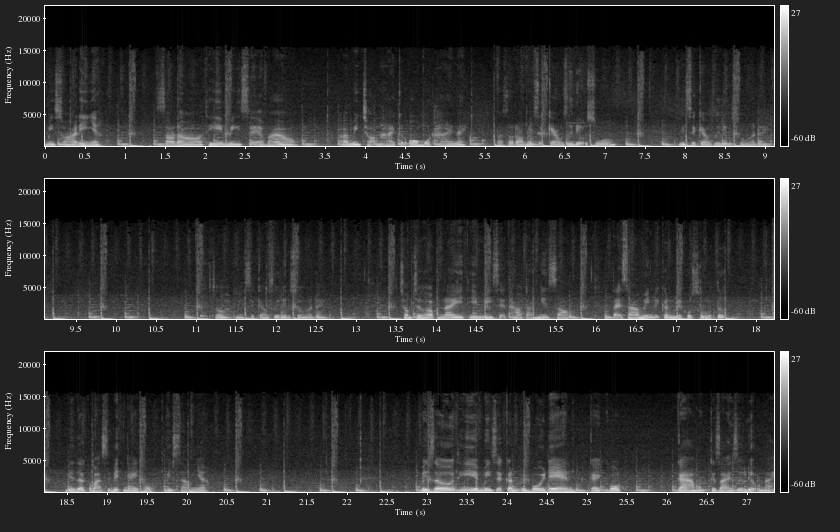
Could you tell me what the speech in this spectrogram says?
Mình xóa đi nhé sau đó thì mình sẽ vào à, mình chọn hai cái ô 12 này và sau đó mình sẽ kéo dữ liệu xuống. Mình sẽ kéo dữ liệu xuống ở đây. Rồi mình sẽ kéo dữ liệu xuống ở đây trong trường hợp này thì mình sẽ thao tác như sau. Tại sao mình lại cần cái cột số tự? Bây giờ các bạn sẽ biết ngay thôi, vì sao nha. Bây giờ thì mình sẽ cần phải bôi đen cái cột cả một cái giải dữ liệu này.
